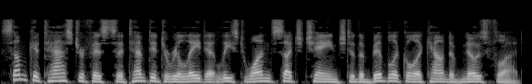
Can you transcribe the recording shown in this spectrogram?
Some catastrophists attempted to relate at least one such change to the biblical account of Noah's flood.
